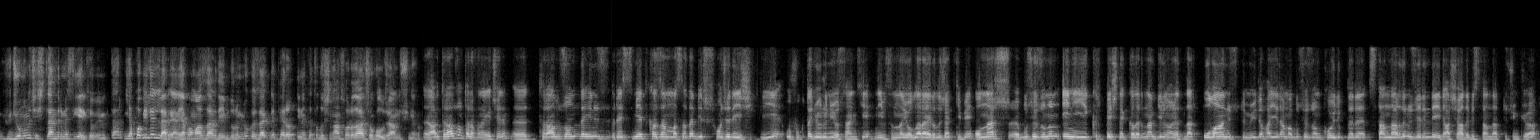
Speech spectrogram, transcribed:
hücumunu çeşitlendirmesi gerekiyor bir miktar. Yapabilirler yani yapamazlar diye bir durum yok. Özellikle Perotti'nin katılışından sonra daha çok olacağını düşünüyorum. Ee, Abi Trabzon tarafına geçelim. Ee, Trabzon'da henüz resmiyet kazanmasa da bir hoca değişikliği ufukta görünüyor sanki. Newton'la yollar ayrılacak gibi. Onlar e, bu sezonun en iyi 45 dakikalarından birini oynadılar. Olağanüstü müydü? Hayır ama bu sezon koydukları standardın üzerindeydi. Aşağıda bir standarttı çünkü o.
